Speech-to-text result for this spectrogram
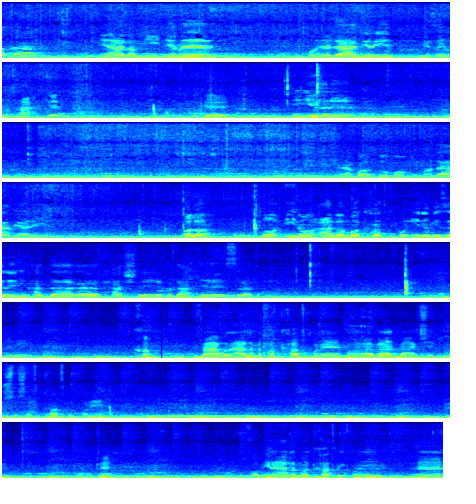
این الان میدیمه ما اینو در میاریم می‌زنیم رو تحته اوکی؟ این یه دونه. این باز دومی ما در میاریم. حالا اینو الان ما کات می‌کنیم اینو می‌ذاریم حداقل 8 دقیقه تا 10 دقیقه استراحت کنیم. خب فرمان الان می‌خواد کات کنه ما اول بخش گوشتش رو کات می‌کنیم. اوکی. خب این الان ما کات می‌کنیم.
